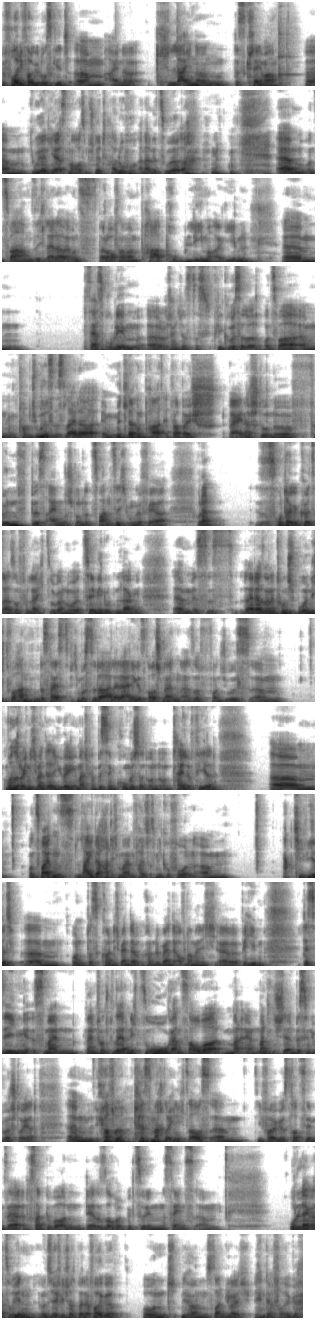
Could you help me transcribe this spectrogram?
Bevor die Folge losgeht, ähm, eine kleinen Disclaimer. Ähm, Julian hier erstmal aus dem Schnitt. Hallo an alle Zuhörer. ähm, und zwar haben sich leider bei uns bei der Aufnahme ein paar Probleme ergeben. Ähm, das erste Problem, äh, wahrscheinlich ist das viel größere, und zwar ähm, vom Jules ist leider im mittleren Part etwa bei, bei einer Stunde fünf bis eine Stunde zwanzig ungefähr, oder es ist runtergekürzt, also vielleicht sogar nur zehn Minuten lang. Ähm, es ist leider seine Tonspur nicht vorhanden. Das heißt, ich musste da leider einiges rausschneiden. Also von Jules ähm, wundert euch nicht, wenn da die Übergänge manchmal ein bisschen komisch sind und, und Teile fehlen. Ähm, und zweitens, leider hatte ich mein falsches Mikrofon ähm, aktiviert ähm, und das konnte ich während der, konnte während der Aufnahme nicht äh, beheben. Deswegen ist mein, mein Tonspiel leider nicht so ganz sauber, an manchen Stellen ein bisschen übersteuert. Ähm, ich hoffe, das macht euch nichts aus. Ähm, die Folge ist trotzdem sehr interessant geworden, der Saisonrückblick zu den Saints. Ähm, ohne länger zu reden, wünsche ich euch viel Spaß bei der Folge und wir hören uns dann gleich in der Folge.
